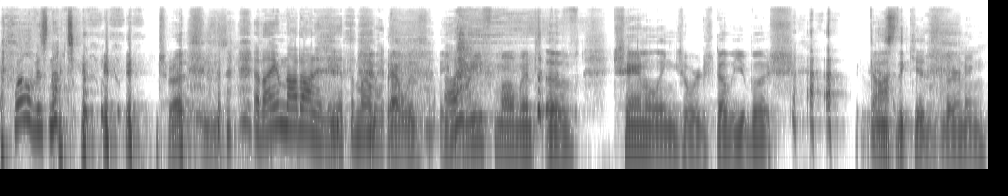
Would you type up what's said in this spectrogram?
12 is not too drugs is And I am not on any at the moment. that was a brief moment of channeling George W. Bush. Is the kids learning?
